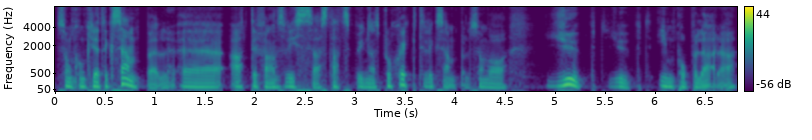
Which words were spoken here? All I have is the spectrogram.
som konkret exempel eh, att det fanns vissa stadsbyggnadsprojekt till exempel som var djupt, djupt impopulära.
